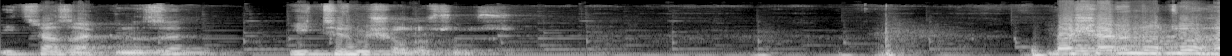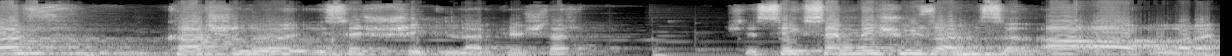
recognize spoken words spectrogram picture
itiraz hakkınızı yitirmiş olursunuz. Başarı notu harf karşılığı ise şu şekilde arkadaşlar. İşte 85-100 arası AA olarak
